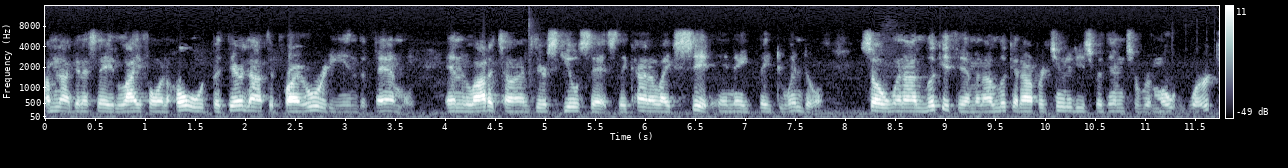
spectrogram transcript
I'm not going to say life on hold, but they're not the priority in the family. And a lot of times their skill sets, they kind of like sit and they, they dwindle. So when I look at them and I look at opportunities for them to remote work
